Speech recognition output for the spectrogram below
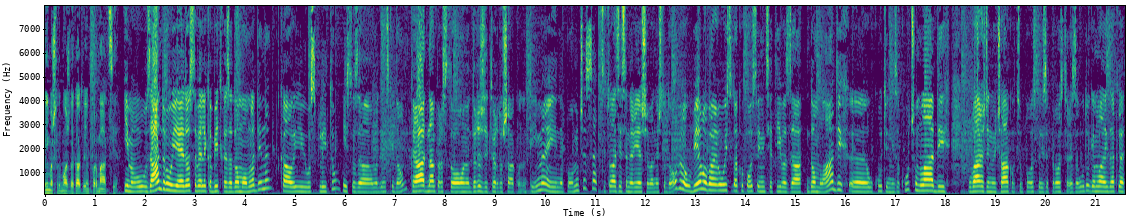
imaš li možda kakve informacije? Imam. U Zadru je dosta velika bitka za dom omladine, kao i u Splitu, isto za omladinski dom. Grad naprosto ono, drži tvrdu šaku na time i ne pomiče se. Situacija se ne rješava nešto dobro. U Bjelovaru isto tako postoji inicijativa za dom mladih, e, u Kutini za kuću mladih, u Varaždinu i Čakovcu postoji za prostore za udruge mladih. Dakle,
